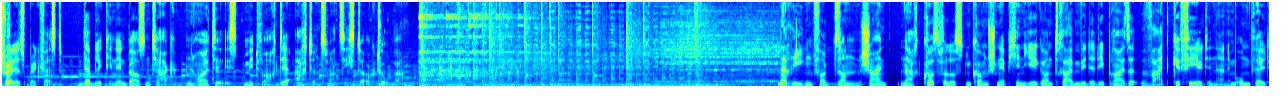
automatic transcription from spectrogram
Traders Breakfast, der Blick in den Börsentag. Heute ist Mittwoch, der 28. Oktober. Nach Regen folgt Sonnenschein, nach Kursverlusten kommen Schnäppchenjäger und treiben wieder die Preise, weit gefehlt in einem Umfeld,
